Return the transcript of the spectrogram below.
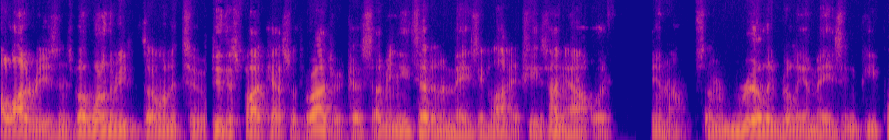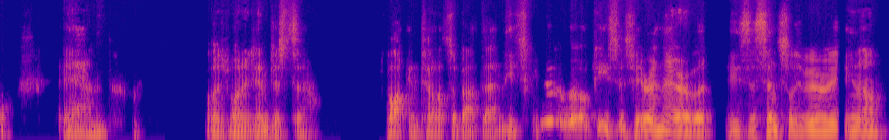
a lot of reasons, but one of the reasons I wanted to do this podcast with Roger, because I mean, he's had an amazing life. He's hung out with, you know, some really, really amazing people. And I always wanted him just to talk and tell us about that. And he's little pieces here and there, but he's essentially very, you know,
